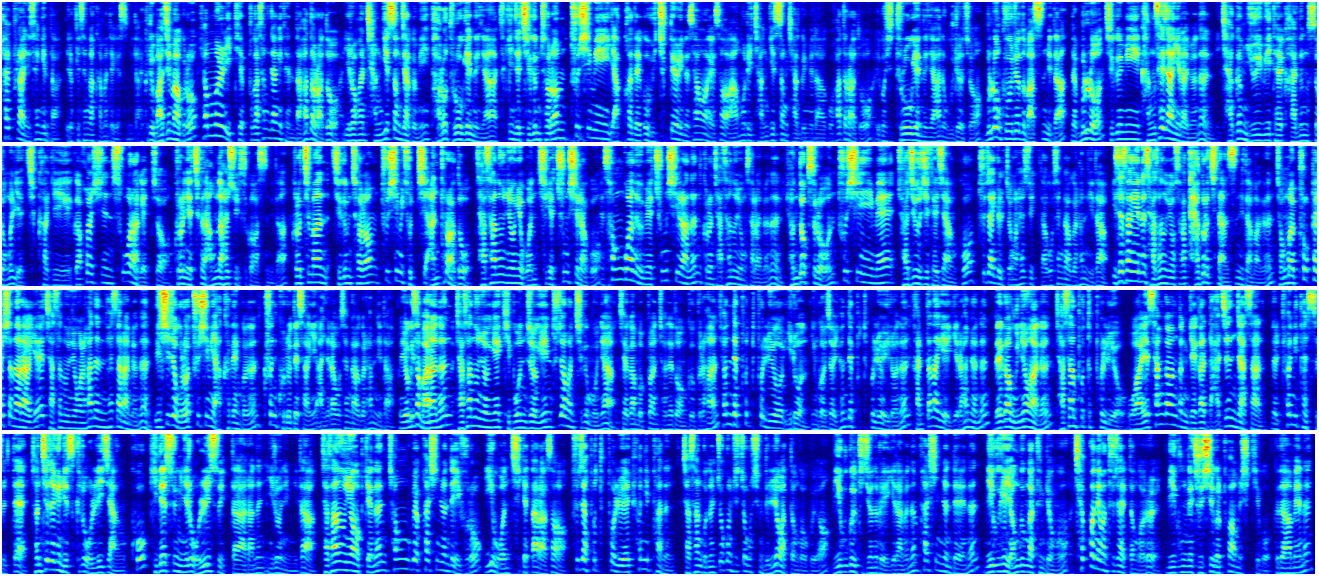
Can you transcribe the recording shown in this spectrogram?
파이프라인이 생긴다 이렇게 생각하면 되겠습니다. 그리고 마지막으로 현물 ETF가 상장이 된다 하더라도 이러한 장기성 자금이 바로 들어오겠느냐 특히 이제 지금처럼 투심이 약화되고 위축되어 있는 상황에서 아무리 장기성 자금이라고 하더라도 이것이 들어오겠느냐 하는 우려죠. 물론 그 우려도 맞습니다. 네, 물론 지금이 강세장이라면은 자금 유입이 될 가능성을 예측하기가 훨씬 수월하겠죠. 그런 예측은 아무나 할 수 있을 것 같습니다. 그렇지만 지금처럼 투심이 좋지 않더라도 자산운용의 원칙에 충실하고 성관의음에 충실하는 그런 자산운용사라면은 변덕스러운 투심에 좌지우지 되지 않고 투자 결정을 할 수 있다고 생각을 합니다. 이 세상에 있는 자산운용사가 다 그렇지는 않습니다만은 정말 프로페셔널하게 자산운용을 하는 회사 라면은 일시적으로 투심이 악화된 거는 큰 고려 대상이 아니라고 생각을 합니다. 여기서 말하는 자산운용의 기본적인 투자 원칙은 뭐냐? 제가 몇 번 전에도 언급을 한 현대 포트폴리오 이론인 거죠. 현대 포트폴리오 이론은 간단하게 얘기를 하면은 내가 운영하는 자산 포트폴리오와의 상관관계가 낮은 자산을 편입했을 때 전체적인 리스크를 올리지 않고 기대 수익률을 올릴 수 있다라는 이론입니다. 자산운용업계는 1980년대 이후로 이 원칙에 따라서 투자 포트폴리오에 편입하는 자산군을 조금씩 조금씩 늘려왔던 거고요. 미국을 기준으로 얘기를 하면은 80년대에는 미국의 연금 같은 경우 채권에만 투자했던 거를 미국 내 주식을 포함시키고 그 다음에는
